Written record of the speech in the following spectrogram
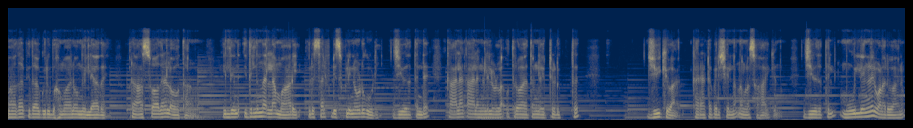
മാതാപിതാ ഗുരു ബഹുമാനമൊന്നുമില്ലാതെ ഒരു ആസ്വാദന ലോകത്താണ്. ഇതിൽ ഇതിൽ നിന്നെല്ലാം മാറി ഒരു സെൽഫ് ഡിസിപ്ലിനോട് കൂടി ജീവിതത്തിന്റെ കാലാകാലങ്ങളിലുള്ള ഉത്തരവാദിത്തങ്ങൾ ഏറ്റെടുത്ത് ജീവിക്കുവാൻ കരാട്ടെ പരിശീലനം നമ്മളെ സഹായിക്കുന്നു. ജീവിതത്തിൽ മൂല്യങ്ങളിൽ വളരുവാനും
